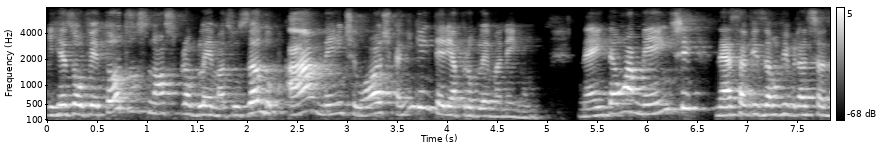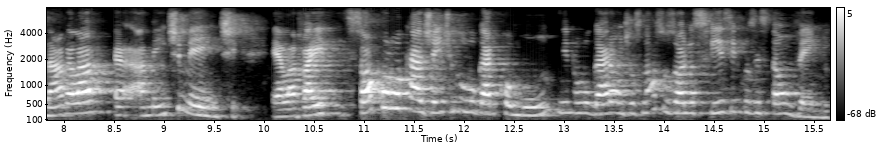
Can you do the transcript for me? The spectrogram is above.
e resolver todos os nossos problemas usando a mente lógica, ninguém teria problema nenhum. Né? Então, a mente, nessa visão vibracional, ela, a mente mente. Ela vai só colocar a gente no lugar comum e no lugar onde os nossos olhos físicos estão vendo.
